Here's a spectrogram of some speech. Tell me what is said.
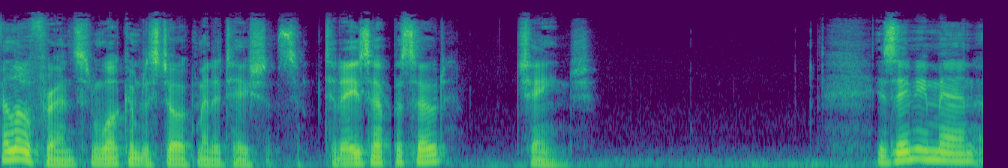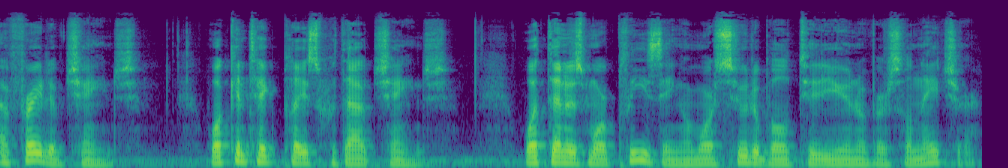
Hello, friends, and welcome to Stoic Meditations. Today's episode Change. Is any man afraid of change? What can take place without change? What then is more pleasing or more suitable to the universal nature?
